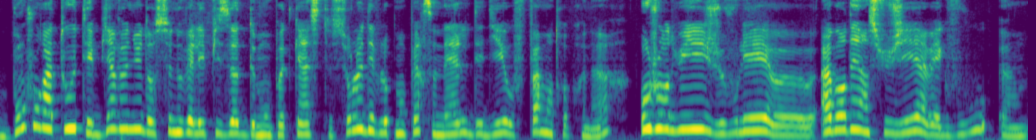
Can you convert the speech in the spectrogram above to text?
Bonjour à toutes et bienvenue dans ce nouvel épisode de mon podcast sur le développement personnel dédié aux femmes entrepreneurs. Aujourd'hui, je voulais euh, aborder un sujet avec vous euh,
